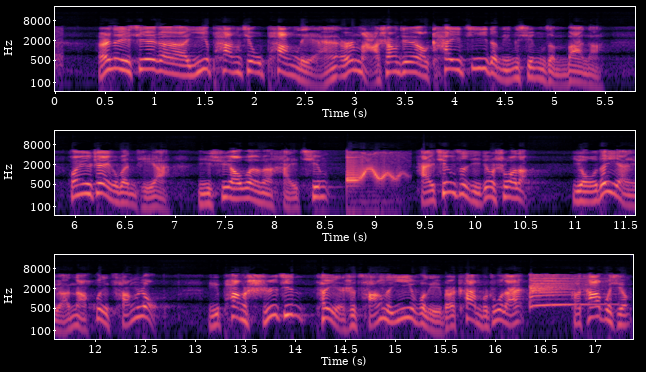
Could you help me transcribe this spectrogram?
而那些个一胖就胖脸，而马上就要开机的明星怎么办呢？关于这个问题啊，你需要问问海清。海清自己就说了，有的演员呢会藏肉，你胖十斤，他也是藏在衣服里边看不出来。可他不行，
